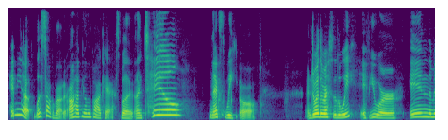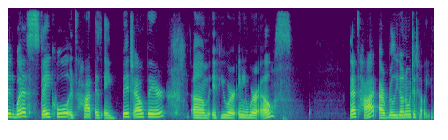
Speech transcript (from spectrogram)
hit me up. Let's talk about it. I'll have you on the podcast. But until next week, y'all, enjoy the rest of the week. If you are in the Midwest, stay cool. It's hot as a bitch out there. Um, if you are anywhere else that's hot, I really don't know what to tell you.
